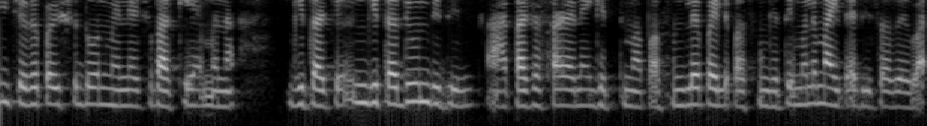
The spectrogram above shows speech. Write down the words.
हिचे तर पैसे दोन महिन्याचे बाकी आहे म्हणा. गीताचे गीता देऊन देतील आताच्या साड्या नाही घेते मापासून. लय पहिल्यापासून घेते. मला माहिती आहे तिचा व्यवहार.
